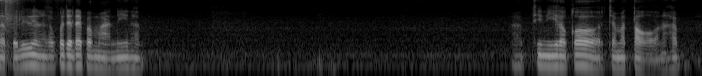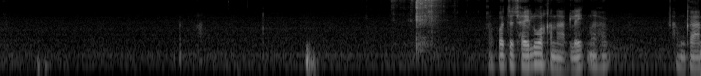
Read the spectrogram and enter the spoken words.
ดัดไปเรื่อยๆนะครับ ก็จะได้ประมาณนี้นะครับ ครับ ทีนี้เราก็จะมาต่อนะครับเราก็จะใช้ลวดขนาดเล็กนะครับทำการ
